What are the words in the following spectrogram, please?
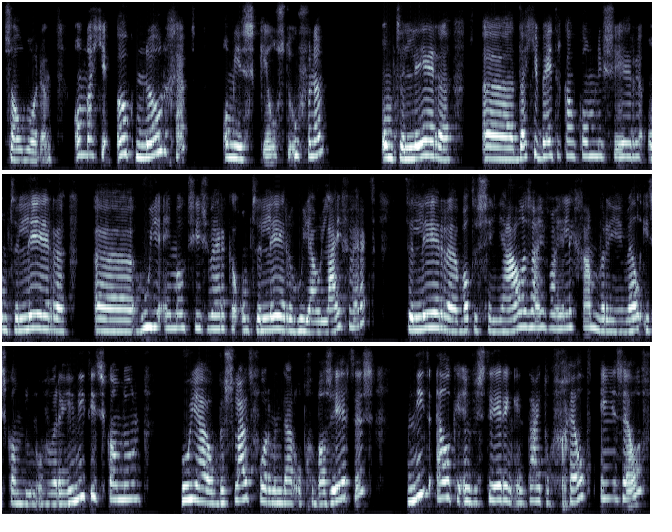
zal worden. Omdat je ook nodig hebt om je skills te oefenen. Om te leren uh, dat je beter kan communiceren. Om te leren uh, hoe je emoties werken. Om te leren hoe jouw lijf werkt. Te leren wat de signalen zijn van je lichaam. Waarin je wel iets kan doen of waarin je niet iets kan doen. Hoe jouw besluitvorming daarop gebaseerd is. Niet elke investering in tijd of geld in jezelf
